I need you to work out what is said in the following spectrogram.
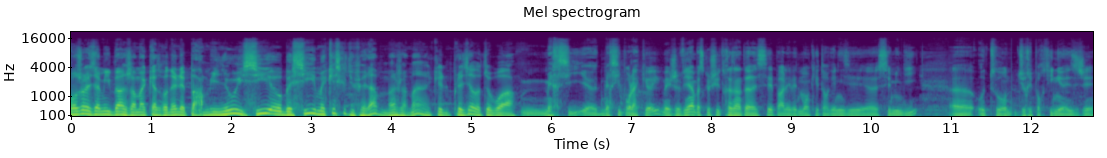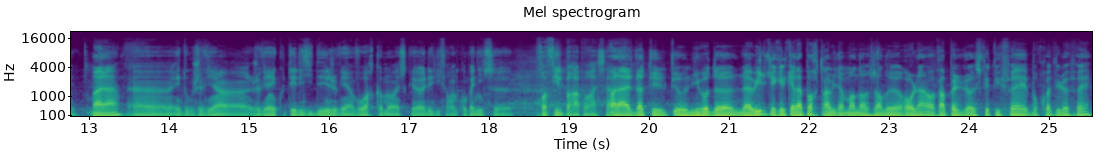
Bonjour les amis, Benjamin Cadronel est parmi nous ici au Bessie. Mais qu'est-ce que tu fais là, Benjamin? Quel plaisir de te voir. Merci, euh, merci pour l'accueil. Mais je viens parce que je suis très intéressé par l'événement qui est organisé euh, ce midi euh, autour du reporting ESG. Voilà. et donc je viens, je viens écouter les idées, je viens voir comment est-ce que les différentes compagnies se profilent par rapport à ça. Voilà, là tu, au niveau de la ville, tu es quelqu'un d'important évidemment dans ce genre de rôle. Hein. On rappelle ce que tu fais, pourquoi tu le fais.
